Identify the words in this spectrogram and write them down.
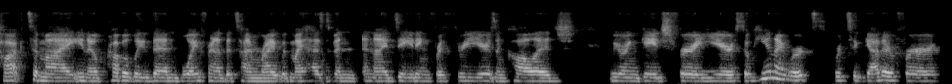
talk to my, you know, probably then boyfriend at the time, right, with my husband and I dating for three years in college. We were engaged for a year. So he and I were, were together for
